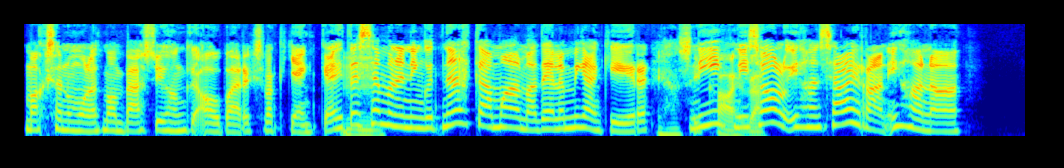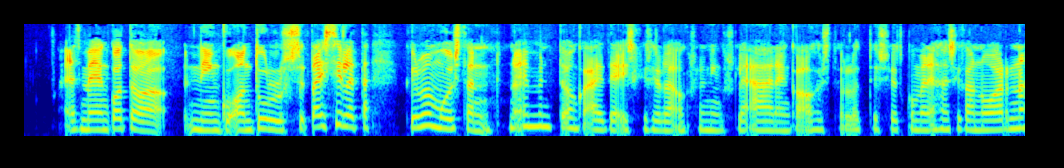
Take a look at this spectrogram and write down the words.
maksanut mulle, että mä oon päässyt johonkin aupairiksi vaikka jenkkeihin. Mm. Tai semmoinen, niin kuin, että nähkää maailmaa, teillä ei ole mikään kiire. Ihan niin, niin hyvä. se on ollut ihan sairaan ihanaa, että meidän kotoa niin kuin on tullut se, tai sille, että kyllä mä muistan, no en mä nyt onko äiti ja iskä sillä, onko se niin kuin sille äänen kauhistellut, että jos jotkut menee ihan sikanuorena,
